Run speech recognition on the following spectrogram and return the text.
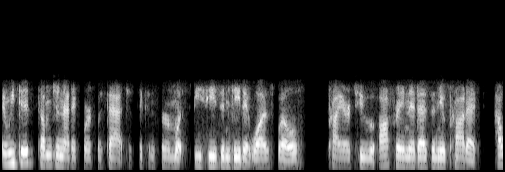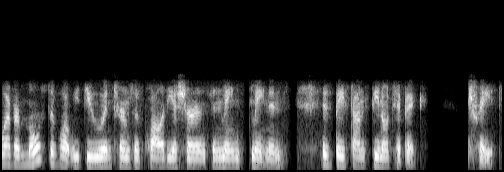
And we did some genetic work with that just to confirm what species indeed it was, well, prior to offering it as a new product. However, most of what we do in terms of quality assurance and main, maintenance is based on phenotypic traits.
